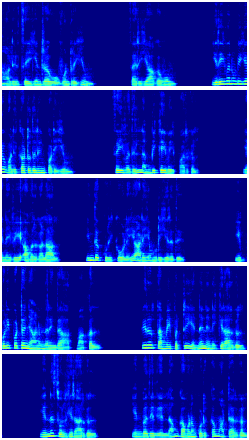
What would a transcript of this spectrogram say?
நாளில் செய்கின்ற ஒவ்வொன்றையும் சரியாகவும் இறைவனுடைய வழிகாட்டுதலின்படியும் செய்வதில் நம்பிக்கை வைப்பார்கள். எனவே அவர்களால் இந்த குறிக்கோளை அடைய முடிகிறது. இப்படிப்பட்ட ஞானம் நிறைந்த ஆத்மாக்கள் பிறர் தம்மை பற்றி என்ன நினைக்கிறார்கள் என்ன சொல்கிறார்கள் என்பதில் எல்லாம் கவனம் கொடுக்க மாட்டார்கள்.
